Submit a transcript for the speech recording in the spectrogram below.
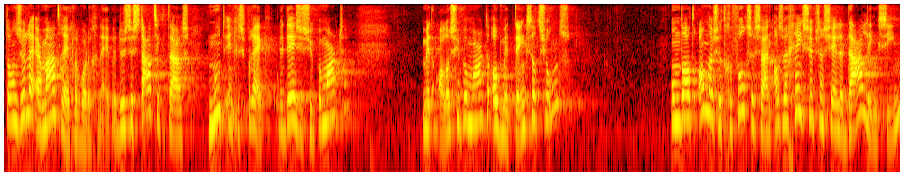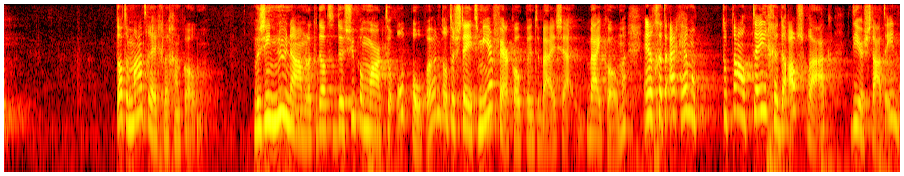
dan zullen er maatregelen worden genomen. Dus de staatssecretaris moet in gesprek met deze supermarkten, met alle supermarkten, ook met tankstations. Omdat anders het gevolg zou zijn, als we geen substantiële daling zien, dat er maatregelen gaan komen. We zien nu namelijk dat de supermarkten oppoppen, dat er steeds meer verkooppunten bij, bij komen. En dat gaat eigenlijk helemaal totaal tegen de afspraak die er staat in.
